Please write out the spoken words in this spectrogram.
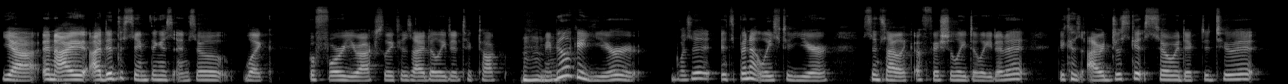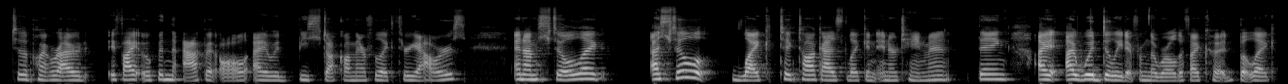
Yeah, and I I did the same thing as Enzo like before you actually because I deleted TikTok Mhm. maybe like a year was it? It's been at least a year since I like officially deleted it because I would just get so addicted to it to the point where I would if I opened the app at all, I would be stuck on there for like 3 hours. And I'm still like I still like TikTok as like an entertainment thing. I I would delete it from the world if I could, but like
